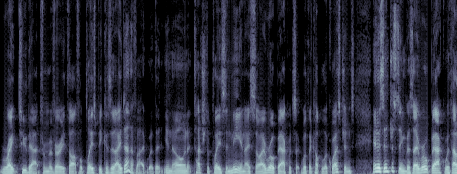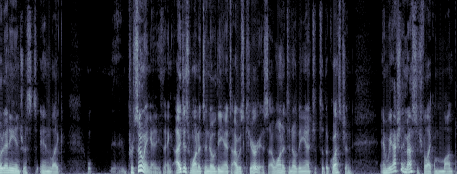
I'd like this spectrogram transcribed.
right to that from a very thoughtful place because it identified with it you know and it touched a place in me. And i so i wrote back with, with a couple of questions. And it's interesting because i wrote back without any interest in like pursuing anything. I just wanted to know the answer i was curious. I wanted to know the answer to the question. And we actually messaged for like a month.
